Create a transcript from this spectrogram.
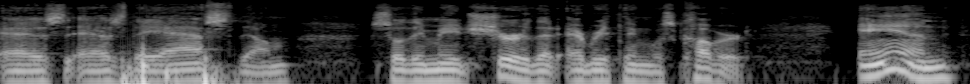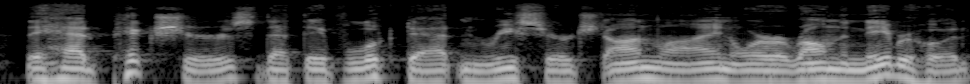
as as they asked them, so they made sure that everything was covered. And they had pictures that they've looked at and researched online or around the neighborhood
